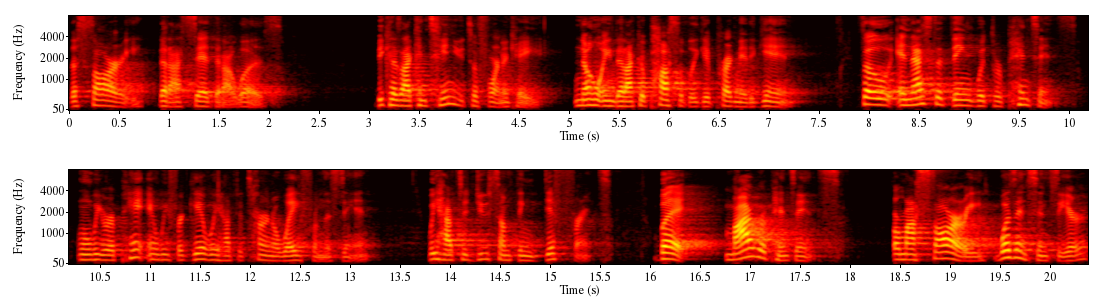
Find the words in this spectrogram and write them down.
the sorry that I said that I was. Because I continued to fornicate, knowing that I could possibly get pregnant again. So, and that's the thing with repentance. When we repent and we forgive, we have to turn away from the sin. We have to do something different. But my repentance or my sorry wasn't sincere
